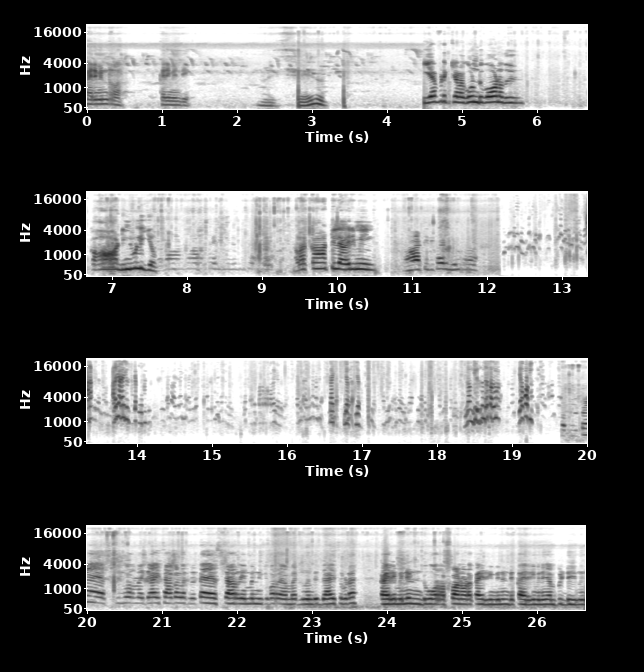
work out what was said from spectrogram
കരിമീൻ ഇട്രാ കരിമീന്റെ എവിടേക്കാണ് കൊണ്ടുപോണത്? കാടിന്റെ വിളിക്കാം. കാട്ടില കരിമീൻ കാട്ടിൽ കരിമീൻ ടേസ്റ്റ് എന്ന് പറഞ്ഞാൽ ഗൈസ് ആ വെള്ളത്തിന് ടേസ്റ്റ് അറിയുമ്പോൾ എനിക്ക് പറയാൻ പറ്റുന്നുണ്ട് ഗൈസ് ഇവിടെ കരിമീൻ ഉണ്ട് ഉറപ്പാണ് അവിടെ കരിമീൻ ഉണ്ട്. കരിമീനെ ഞാൻ പിടിച്ച്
